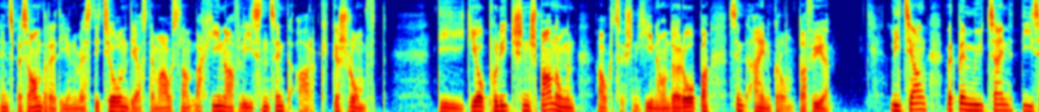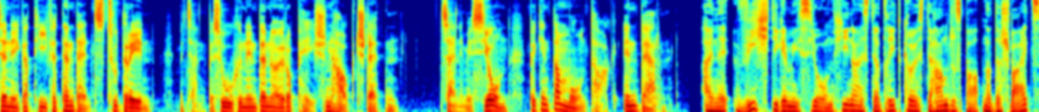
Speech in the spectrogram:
Insbesondere die Investitionen, die aus dem Ausland nach China fließen, sind arg geschrumpft. Die geopolitischen Spannungen, auch zwischen China und Europa, sind ein Grund dafür. Li Qiang wird bemüht sein, diese negative Tendenz zu drehen, mit seinen Besuchen in den europäischen Hauptstädten. Seine Mission beginnt am Montag in Bern. Eine wichtige Mission. China ist der drittgrößte Handelspartner der Schweiz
